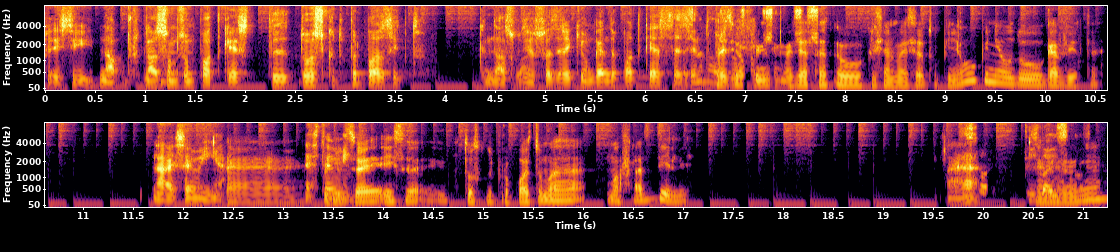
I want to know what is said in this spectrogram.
Sim, sim. Não, porque nós somos um podcast de tosco de propósito. Que nós podíamos fazer aqui um grande podcast. A Mas gente não, precisa. não somos Mas essa, o Cristiano, mas essa é a tua opinião ou a opinião do Gaveta? Não, essa é minha. É, Esta é isso minha. é, isso é tosco de propósito, uma, uma frase dele. Ah. Uhum.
